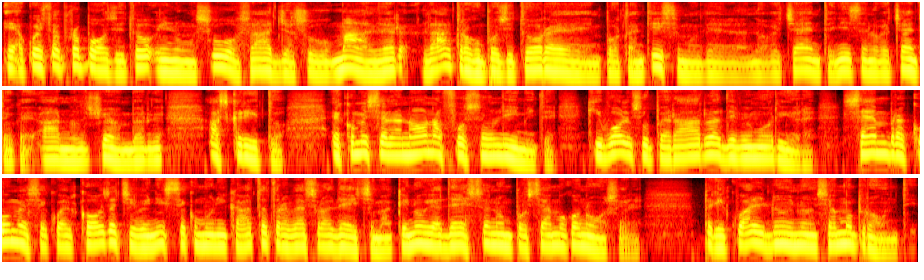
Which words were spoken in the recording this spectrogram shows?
E a questo proposito, in un suo saggio su Mahler, l'altro compositore importantissimo del Novecento, inizio del Novecento, che è Arnold Schoenberg, ha scritto: È come se la nona fosse un limite. Chi vuole superarla deve morire. Sembra come se qualcosa ci venisse comunicato attraverso la decima, che noi adesso non possiamo conoscere, per il quale noi non siamo pronti.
